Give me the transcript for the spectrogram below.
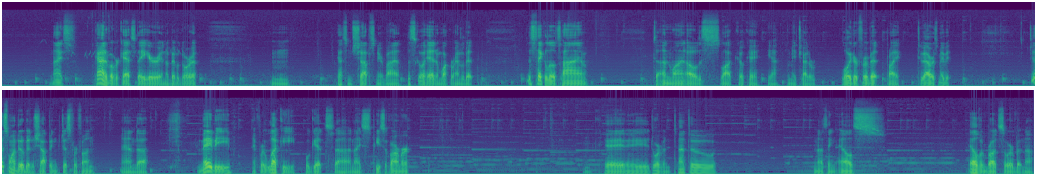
nice, kind of overcast day here in Abibon-Gora. Hmm. Got some shops nearby. Let's go ahead and walk around a bit. Just take a little time to unwind. Oh, this lock. Okay, yeah. Let me try to loiter for a bit. Probably two hours, maybe. Just want to do a bit of shopping, just for fun. And uh, maybe, if we're lucky, we'll get uh, a nice piece of armor. Okay, Dwarven Tanto. Nothing else. Elven Broadsword, but no.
